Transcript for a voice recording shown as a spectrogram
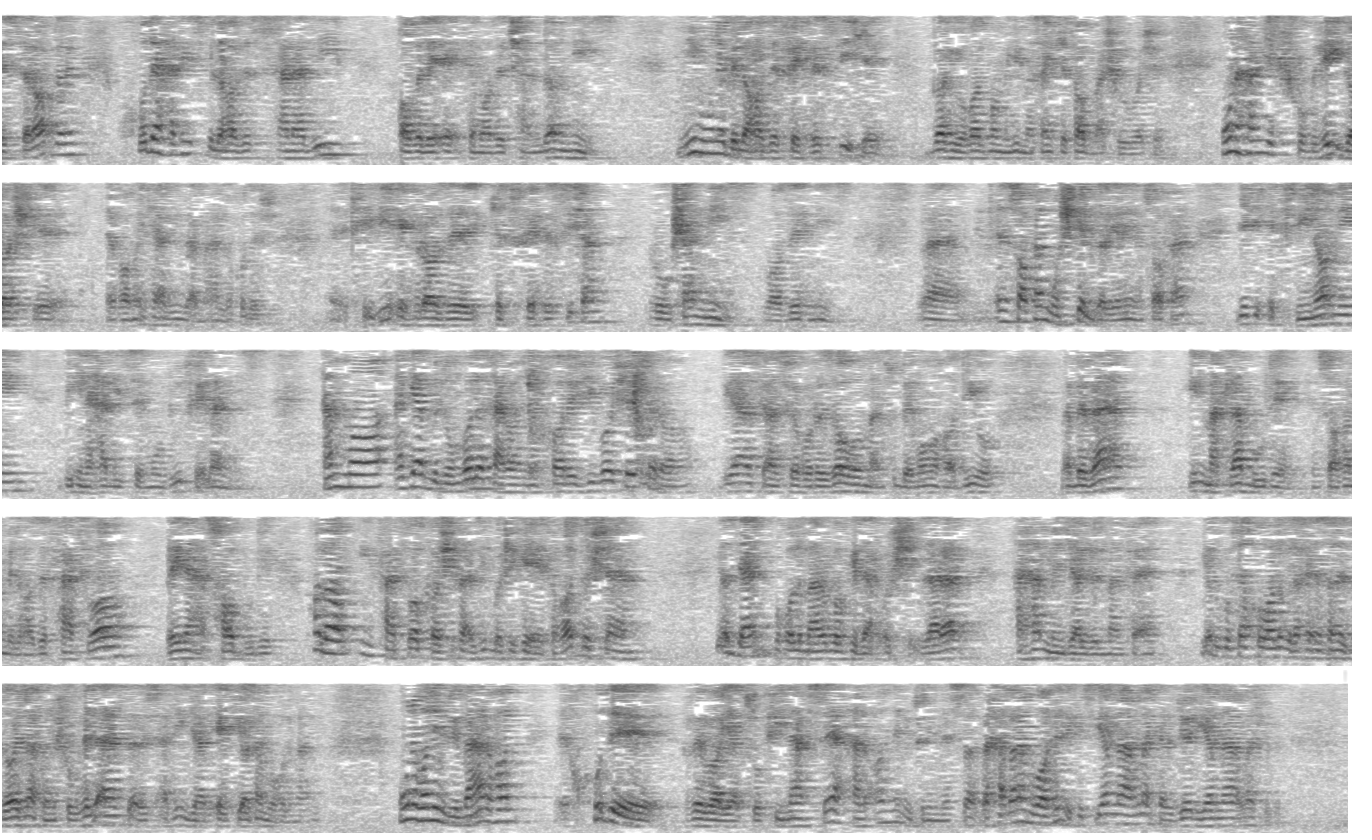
استراب داره. خود حدیث به لحاظ سندی قابل اعتماد چندان نیست. میمونه به لحاظ فهرستی که گاهی اوقات ما میگیم مثلا کتاب مشهور باشه. اون هم یک شبهه‌ای داشت که اقامه کردیم در محل خودش. خیلی احراز که فهرستیش هم روشن نیست واضح نیست. و انصافا مشکل داره. یعنی انصافا یک اطمینانی به این حدیث موجود فعلا نیست. اما اگر به دنبال قرائن خارجی باشه چرا؟ دیگه از از فقه رضا و منصوب به امام حادی و و به بعد این مطلب بوده. انصافا به لحاظ فتوا بین اصحاب بوده. حالا این فتوا کاشف از این باشه که اعتقاد داشتن. یا در به قول معروف که در ضرر اهم من جلب المنفعه. یا گفتن خب حالا بالاخره انسان ازدواج نکنه شبهه درست درش. از این جهت احتیاطا به قول معروف. اون ما نمی‌دونیم. به هر حال خود روایت رو فی نفسه الان نمی‌تونیم نسبت و خبرم واحده. کسی هم نقل نکرده. جای دیگه هم نقل نشده.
